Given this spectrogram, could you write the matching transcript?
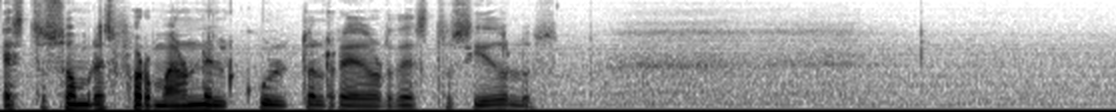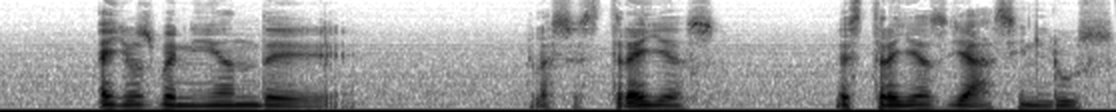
Estos hombres formaron el culto alrededor de estos ídolos. Ellos venían de las estrellas, estrellas ya sin luz.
